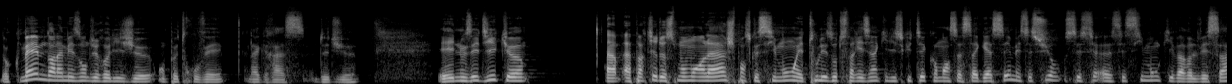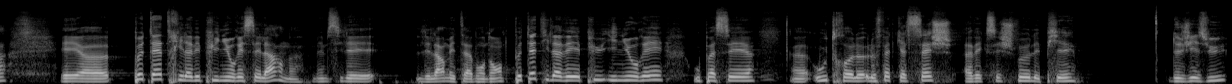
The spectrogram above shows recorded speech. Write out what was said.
Donc même dans la maison du religieux, on peut trouver la grâce de Dieu. Et il nous est dit que à partir de ce moment-là, je pense que Simon et tous les autres pharisiens qui discutaient commencent à s'agacer, mais c'est sûr, c'est Simon qui va relever ça. Et euh, peut-être il avait pu ignorer ses larmes, même s'il est les larmes étaient abondantes. Peut-être il avait pu ignorer ou passer euh, outre le, fait qu'elle sèche avec ses cheveux les pieds de Jésus,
